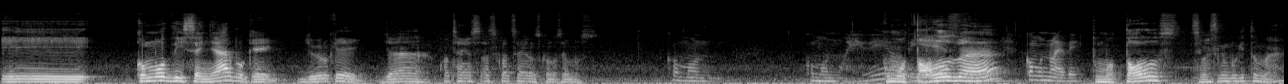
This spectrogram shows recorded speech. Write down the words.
Y cómo diseñar, porque yo creo que ya. ¿Cuántos años, hace cuántos años nos conocemos? Como, como nueve. Como diez. todos, ¿verdad? Como nueve. Como todos. Se me hace un poquito más.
